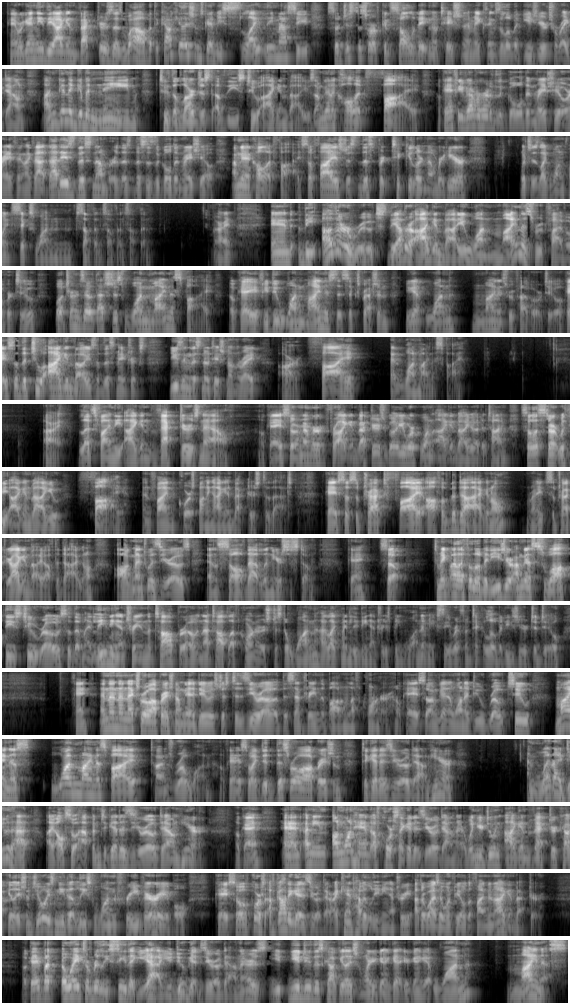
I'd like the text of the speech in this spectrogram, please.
Okay, we're going to need the eigenvectors as well, but the calculation is going to be slightly messy. So just to sort of consolidate notation and make things a little bit easier to write down, I'm going to give a name to the largest of these two eigenvalues. I'm going to call it phi. Okay, if you've ever heard of the golden ratio or anything like that, that is this number. This, this is the golden ratio. I'm going to call it phi. So phi is just this particular number here, which is like 1.61 something, something, something. All right. And the other root, the other eigenvalue, 1 minus root 5 over 2, well, it turns out that's just 1 minus phi, okay? If you do 1 minus this expression, you get 1 minus root 5 over 2, okay? So the two eigenvalues of this matrix, using this notation on the right, are phi and 1 minus phi. All right, let's find the eigenvectors now. Okay, so remember for eigenvectors, well, you work one eigenvalue at a time. So let's start with the eigenvalue phi and find corresponding eigenvectors to that. Okay, so subtract phi off of the diagonal, right? Subtract your eigenvalue off the diagonal, augment with zeros, and solve that linear system. Okay, so to make my life a little bit easier, I'm going to swap these two rows so that my leading entry in the top row in that top left corner is just a 1. I like my leading entries being 1. It makes the arithmetic a little bit easier to do. Okay, and then the next row operation I'm going to do is just to zero this entry in the bottom left corner. Okay, so I'm going to want to do row 2 minus 1 minus phi times row 1. Okay, so I did this row operation to get a 0 down here. And when I do that, I also happen to get a 0 down here. Okay, and I mean, on one hand, of course I get a 0 down there. When you're doing eigenvector calculations, you always need at least one free variable. Okay, so of course I've got to get a 0 there. I can't have a leading entry, otherwise I wouldn't be able to find an eigenvector. Okay, but a way to really see that, yeah, you do get 0 down there is you, you do this calculation. What are you going to get? You're going to get 1 minus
